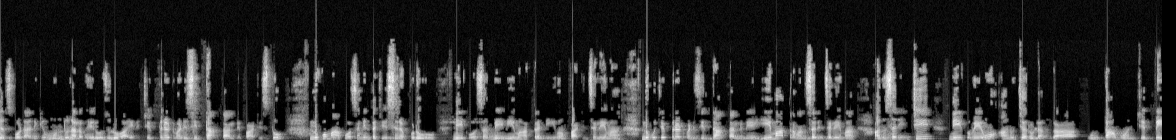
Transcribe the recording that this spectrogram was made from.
చేసుకోవడానికి ముందు నలభై రోజులు ఆయన చెప్పినటువంటి సిద్ధాంతాలని పాటిస్తూ నువ్వు మా కోసం ఇంత చేసినప్పుడు నీ కోసం మేము ఈ మాత్రం నియమం పాటించలేమా? నువ్వు చెప్పినటువంటి సిద్ధాంతాలను మేము ఈ మాత్రం అనుసరించలేమా? అనుసరించి నీకు మేము అనుచరులంగా ఉంటాము అని చెప్పి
